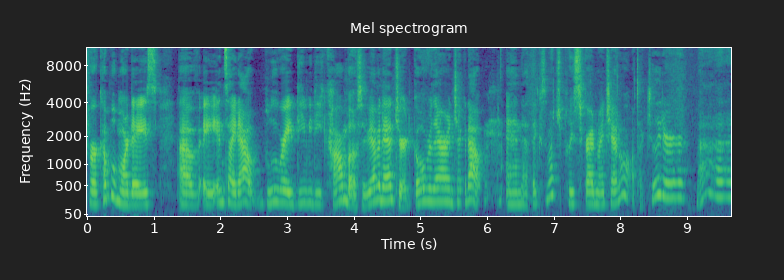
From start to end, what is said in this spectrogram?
for a couple more days of a Inside Out Blu-ray DVD combo. So if you haven't entered, go over there and check it out. And uh, thanks so much. Please subscribe to my channel. I'll talk to you later. Bye.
